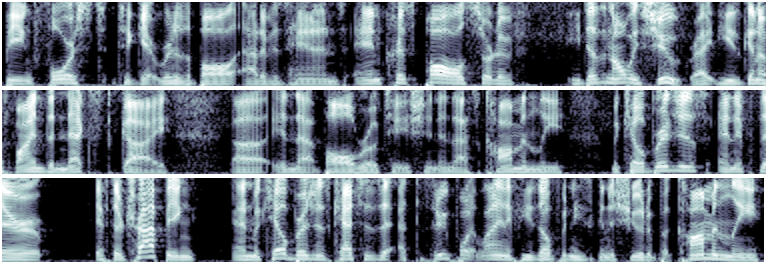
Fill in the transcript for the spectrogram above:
being forced to get rid of the ball out of his hands, and Chris Paul sort of he doesn't always shoot right. He's going to find the next guy uh, in that ball rotation, and that's commonly Mikal Bridges, and if they're if they're trapping and Mikal Bridges catches it at the three point line, if he's open, he's going to shoot it. But commonly,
